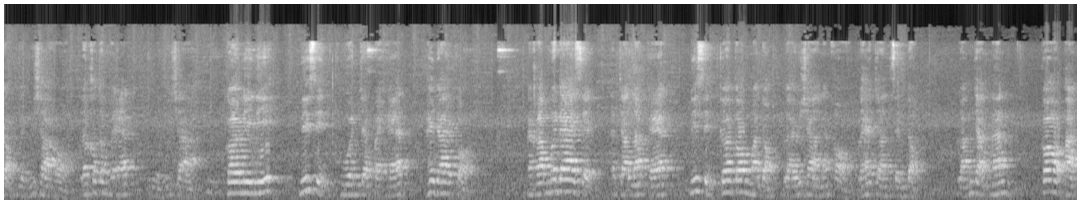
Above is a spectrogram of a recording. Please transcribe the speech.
ดรอกหนึ่งวิชาออก แล้วก็ต้องไปแอดอีกหนึ่งวิชา กรณีนี้นิสิตควรจะไปแอดให้ได้ก่อนนะครับ เมื่อได้เสร็จอาจารย์รับแอด นิสิตก็ต้องมาดอกรายวิชานั้นออกและให้อาจารย์เซ็นดอก หลังจากนั้นก็ผ่าน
